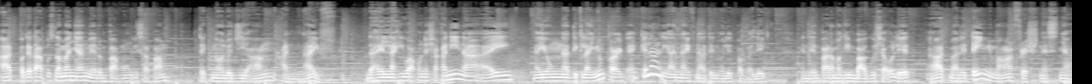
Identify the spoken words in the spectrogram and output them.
At pagkatapos naman yan, meron pa akong isa pang technology ang unknife. Dahil nahiwa ko na siya kanina ay ngayong na-decline yung card ay kailangan i-unknife natin ulit pabalik. And then para maging bago siya ulit at ma-retain yung mga freshness niya.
